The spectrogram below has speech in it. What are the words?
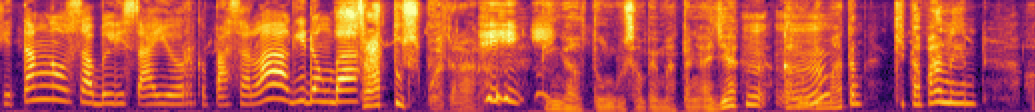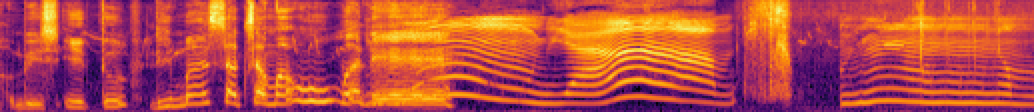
kita nggak usah beli sayur ke pasar lagi dong, Bah. 100 buat Rara. Tinggal tunggu sampai matang aja. Kalau udah matang, kita panen. Habis itu dimasak sama Uma deh. Hmm, yam. Hmm,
